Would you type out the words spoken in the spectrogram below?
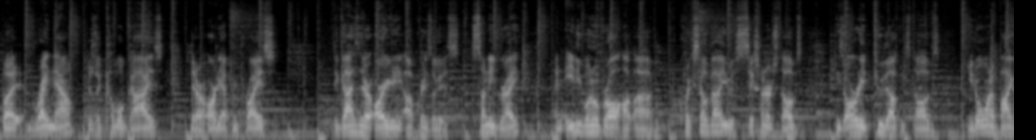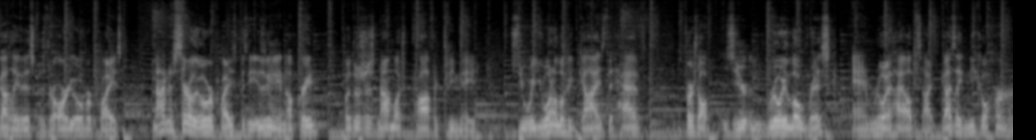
But right now, there's a couple guys that are already up in price. The guys that are already getting upgrades, look at this. Sonny Gray, an 81 overall uh, quick sale value is 600 stubs. He's already 2,000 stubs. You don't want to buy guys like this because they're already overpriced. Not necessarily overpriced because he is getting an upgrade, but there's just not much profit to be made. So you, you want to look at guys that have first off, zero, really low risk and really high upside. Guys like Nico Hoerner.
